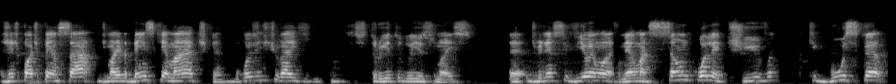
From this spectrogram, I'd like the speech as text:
a gente pode pensar de maneira bem esquemática, depois a gente vai destruir tudo isso, mas é, desobediência civil é uma, né, uma ação coletiva que busca,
